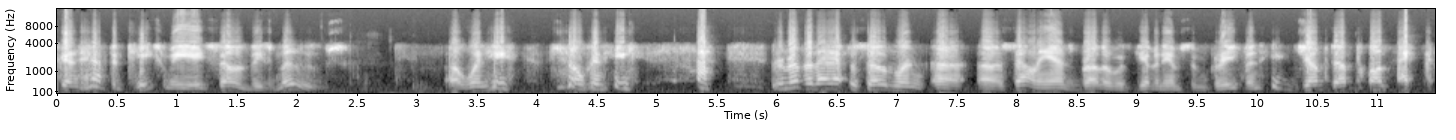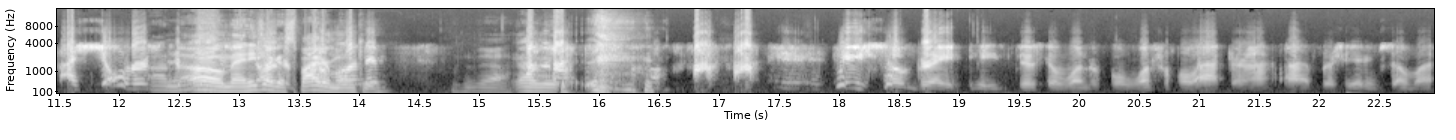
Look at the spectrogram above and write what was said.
going to have to teach me some of these moves. Uh, when he, you know, when he. remember that episode when uh, uh, Sally Ann's brother was giving him some grief, and he jumped up on that guy's shoulders. Oh man, he's like a spider monkey. Yeah. I mean, he's so great. He's just a wonderful, wonderful actor. I, I appreciate him so much.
